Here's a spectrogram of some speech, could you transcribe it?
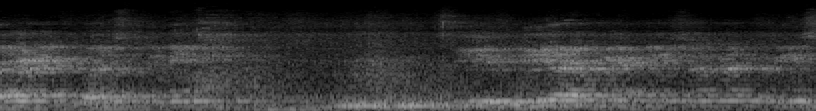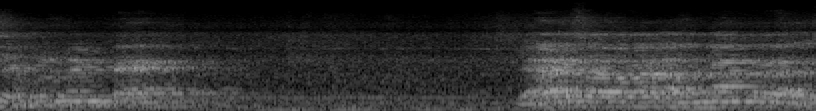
ಹೇಳಕ್ ಬಯಸ್ತೀನಿ ಈ ರಿಹ್ಯಾಬಿಲಿಟೇಷನ್ ಅಂಡ್ ರೀಸೆಟಲ್ಮೆಂಟ್ ಆಕ್ಟ್ ಎರಡ್ ಸಾವಿರ ಹದಿನಾಲ್ಕರಾಗ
